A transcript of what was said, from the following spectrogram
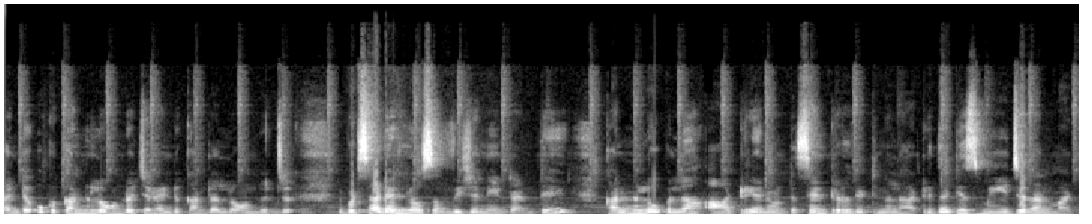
అంటే ఒక కన్నులో ఉండొచ్చు రెండు కళ్ళల్లో ఉండొచ్చు. ఇప్పుడు సడన్ లాస్ ఆఫ్ విజన్ ఏంటంటే కన్ను లోపల ఆర్టరీ అని ఉంటుంది central retinal artery that is major అనమాట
